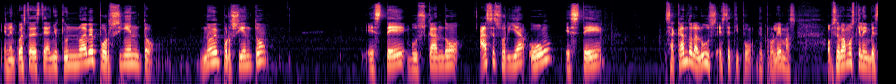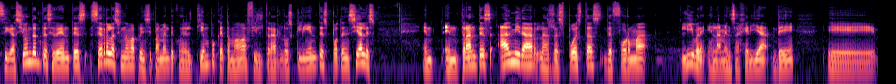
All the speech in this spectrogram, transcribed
en la encuesta de este año que un 9%, 9% esté buscando asesoría o esté sacando a la luz este tipo de problemas. Observamos que la investigación de antecedentes se relacionaba principalmente con el tiempo que tomaba filtrar los clientes potenciales entrantes al mirar las respuestas de forma libre en la mensajería de, eh,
